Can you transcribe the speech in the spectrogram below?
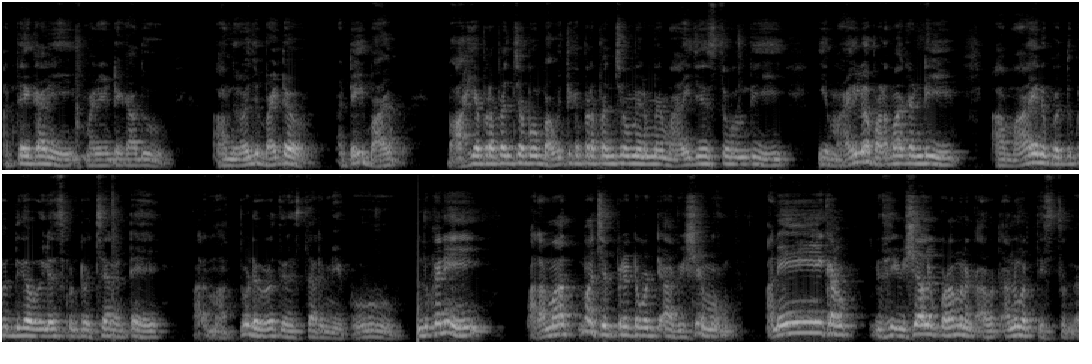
అంతేకాని మరేంటి కాదు అందులోంచి బయట అంటే ఈ బాహ్య ప్రపంచము భౌతిక ప్రపంచం మేము మాయ చేస్తూ ఉంది. ఈ మాయలో పడమాకండి. ఆ మాయను కొద్ది కొద్దిగా వదిలేసుకుంటూ వచ్చారంటే పరమాత్ముడు ఎవరో తెలుస్తారు మీకు. అందుకని పరమాత్మ చెప్పినటువంటి ఆ విషయము అనేక విష- విషయాలకు కూడా మనకు అవ- అనువర్తిస్తుంది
